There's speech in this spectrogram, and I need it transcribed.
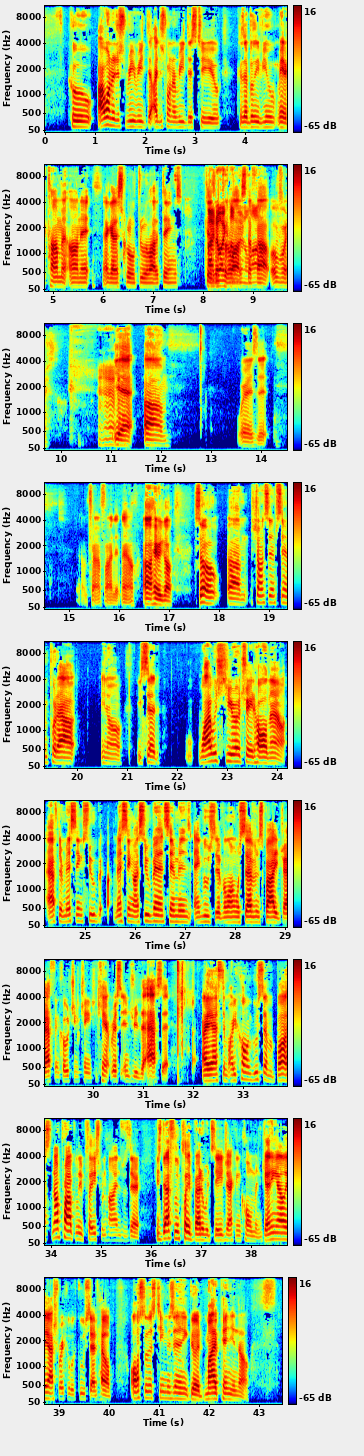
who I want to just reread. I just want to read this to you because I believe you made a comment on it. I got to scroll through a lot of things because I, I put a lot of stuff lot. out over. Yeah. Um, where is it? I'm trying to find it now. Oh, here we go. So, um, Sean Simpson put out, you know, he said, "Why would Shero trade Hall now after missing Sub- missing on Subban, Simmonds, and Gusev, along with seven spotty draft and coaching change? He can't risk injury to the asset." I asked him, "Are you calling Gusev a bust? Not properly placed when Hynes was there. He's definitely played better with Zajac and Coleman. Getting Elias working with Gusev helped. Also, this team isn't any good. My opinion, though."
